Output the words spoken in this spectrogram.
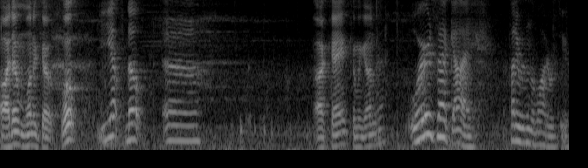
Oh, I don't want to go. Whoa. Yep. No. Uh, Okay, can we go under? here? Where is that guy? I thought he was in the water with you.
